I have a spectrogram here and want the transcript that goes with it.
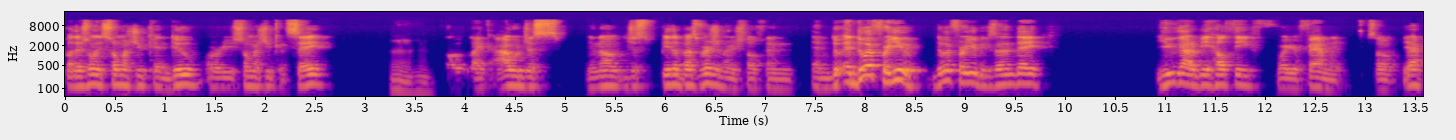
but there's only so much you can do or you so much you can say. Mm-hmm. So, like I would just you know, just be the best version of yourself and and do and do it for you. Do it for you because at the end of the day, you got to be healthy for your family. So yeah.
